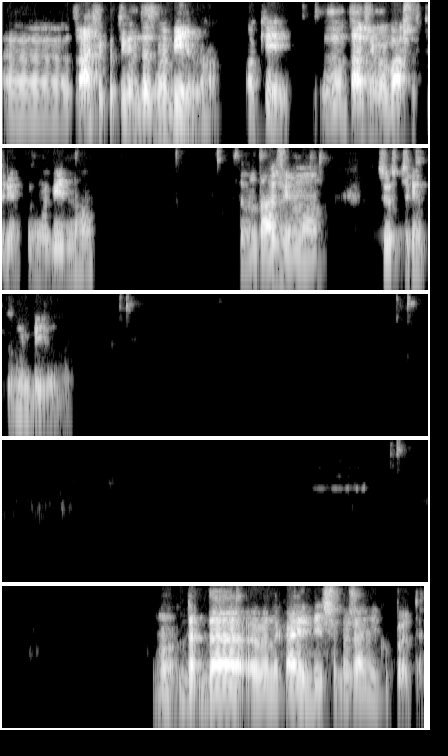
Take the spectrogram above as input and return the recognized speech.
е, трафіку, то він йде з мобільного. Окей. Завантажуємо вашу сторінку з мобільного. Завантажуємо цю сторінку з мобільного. Ну, де, де виникає більше бажання купити.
